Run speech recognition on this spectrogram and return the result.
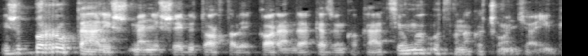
és brutális mennyiségű tartalékkal rendelkezünk a kálciummal, ott vannak a csontjaink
